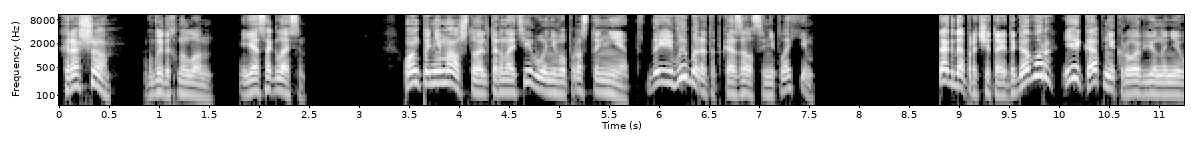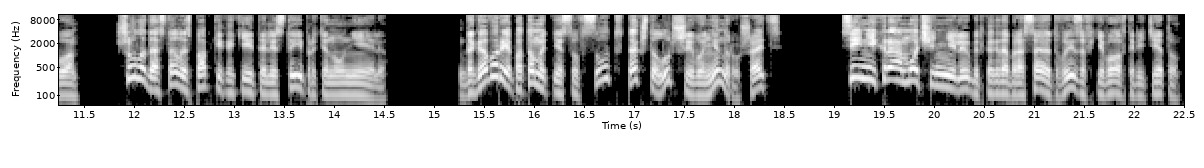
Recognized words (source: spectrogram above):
Хорошо, выдохнул он. Я согласен. Он понимал, что альтернативы у него просто нет, да и выбор этот казался неплохим. Тогда прочитай договор и капни кровью на него. Шула достал из папки какие-то листы и протянул Ниэлю. Договор я потом отнесу в суд, так что лучше его не нарушать. Синий храм очень не любит, когда бросают вызов его авторитету.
